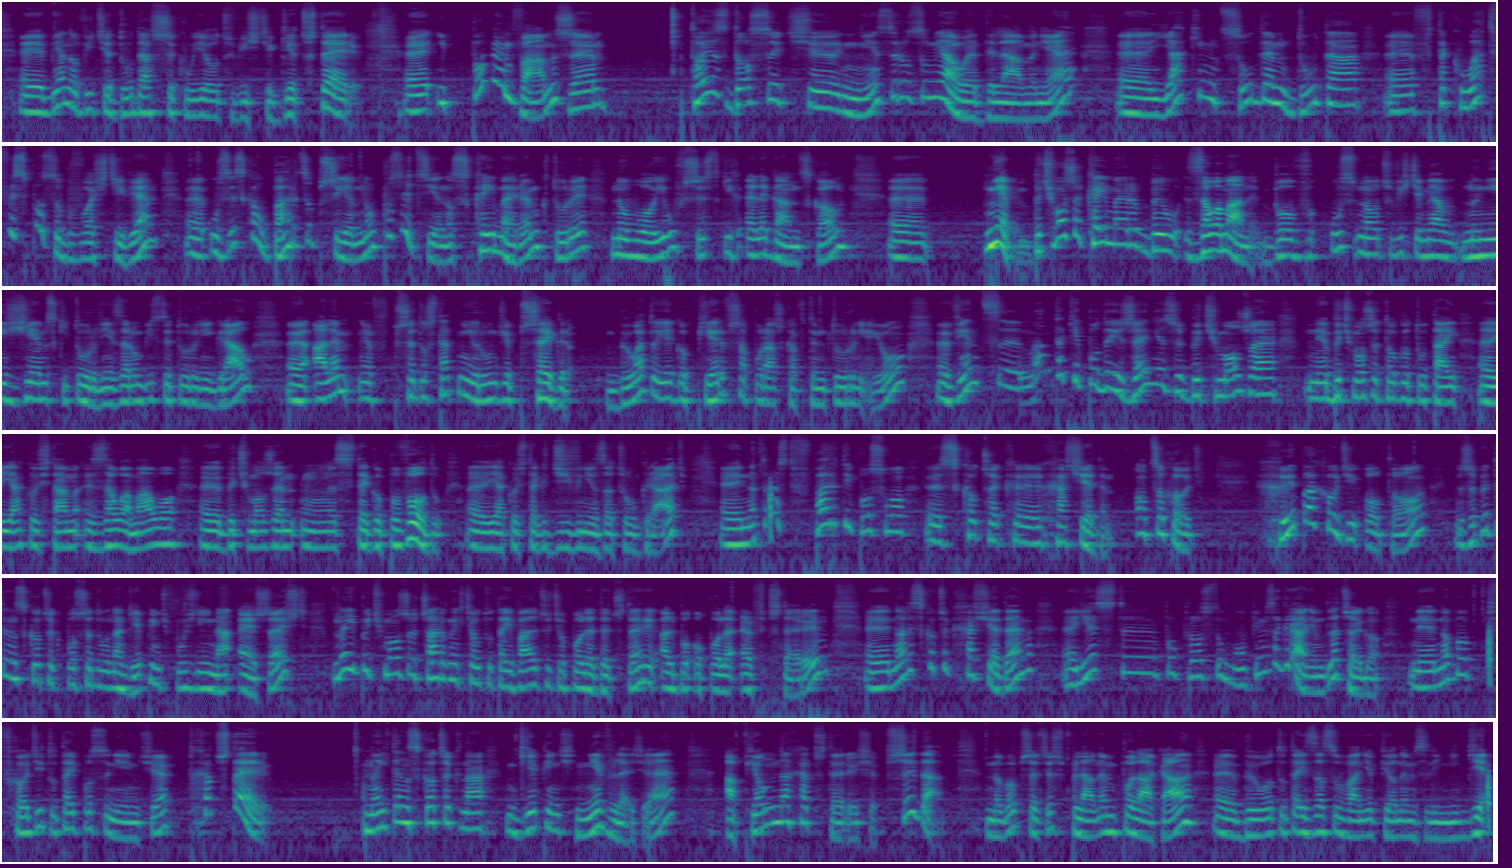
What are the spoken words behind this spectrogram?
mianowicie Duda szykuje oczywiście G4. E, I powiem wam, że to jest dosyć e, niezrozumiałe dla mnie, e, jakim cudem Duda e, w tak łatwy sposób właściwie uzyskał bardzo przyjemną pozycję, no z Kejmerem, który no łoił wszystkich elegancko. Nie wiem, być może Kejmer był załamany, bo w ós- no oczywiście miał no nieziemski turniej, zarąbisty turniej grał, ale w przedostatniej rundzie przegrał. Była to jego pierwsza porażka w tym turnieju, więc e, mam takie podejrzenie, że być może, e, być może to go tutaj e, jakoś tam załamało, być może mm, z tego powodu jakoś tak dziwnie zaczął grać. Natomiast w partii poszło skoczek e, H7. O co chodzi? Chyba chodzi o to, żeby ten skoczek poszedł na G5, później na E6. No i być może czarny chciał tutaj walczyć o pole D4 albo o pole F4. E, No ale skoczek H7 e, jest e, po prostu głupim zagraniem. Dlaczego? No bo wchodzi tutaj posunięcie H4. No i ten skoczek na G5 nie wlezie, a pion na H4 się przyda. No bo przecież planem Polaka e, było tutaj zasuwanie pionem z linii G.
